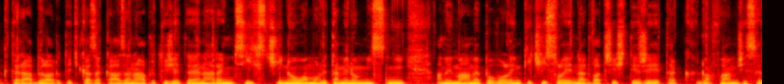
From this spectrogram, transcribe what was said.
která byla doteďka zakázaná, protože to je na hranicích s Čínou a mohli tam jenom místní a my máme povolenky číslo 1, 2, 3, 4, tak doufám, že se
